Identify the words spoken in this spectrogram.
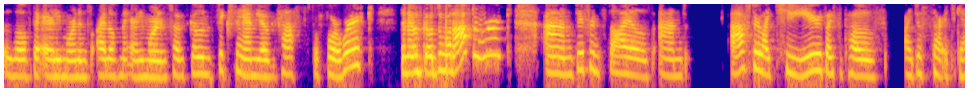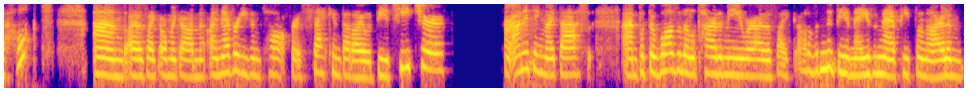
love the early mornings. I love my early mornings. So I was going 6 a.m. yoga classes before work. Then I was going to one after work and different styles. And after like two years, I suppose, I just started to get hooked. And I was like, oh my God, I never even thought for a second that I would be a teacher or anything like that. Um, but there was a little part of me where I was like, God, wouldn't it be amazing now people in Ireland,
